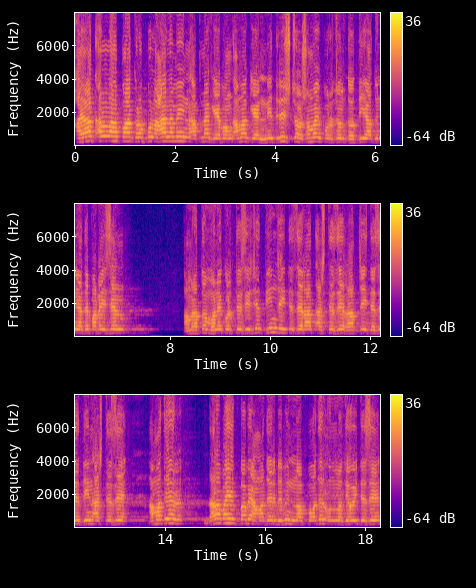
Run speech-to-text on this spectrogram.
হায়াত আল্লাহ পাক রব্বুল আলমিন আপনাকে এবং আমাকে নির্দিষ্ট সময় পর্যন্ত দিয়া দুনিয়াতে পাঠাইছেন। আমরা তো মনে করতেছি যে দিন যাইতেছে, রাত আসতেছে, রাত যাইতেছে, দিন আসতেছে। আমাদের ধারাবাহিকভাবে আমাদের বিভিন্ন পদের উন্নতি হইতেছে।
